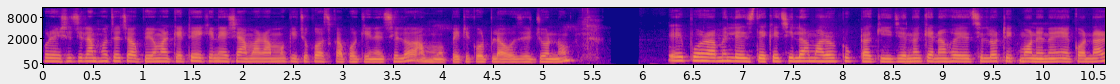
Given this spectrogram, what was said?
পরে এসেছিলাম হচ্ছে চকবিও মার্কেটে এখানে এসে আমার আম্মু কিছু কস কাপড় কিনেছিল, আম্মু পেটিকোট ব্লাউজের জন্য। এরপর আমি লেজ দেখেছিলাম আরও টুকটাক কী যেন কেনা হয়েছিল, ঠিক মনে নেই এখন আর।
